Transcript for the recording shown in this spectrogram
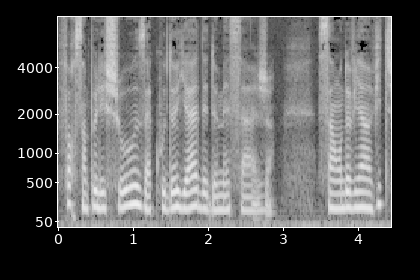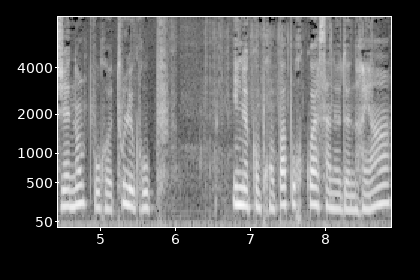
force un peu les choses à coups d'œillade et de messages. Ça en devient vite gênant pour tout le groupe. Il ne comprend pas pourquoi ça ne donne rien,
